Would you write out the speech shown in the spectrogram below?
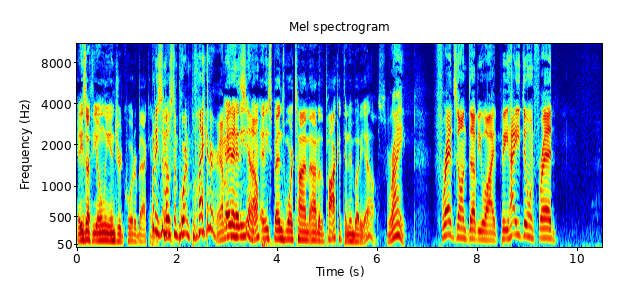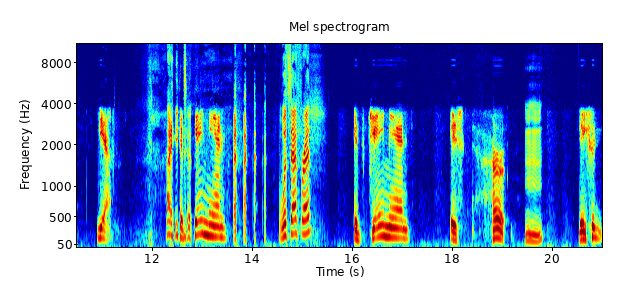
and he's not the only injured quarterback. In But he's the December. most important player. I mean, and, and he, you know, and he spends more time out of the pocket than anybody else. right. Fred's on WIP. How you doing, Fred? Yeah. How you If doing? J Man, What's that, Fred? if J Man is hurt, Mm-hmm. They should.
